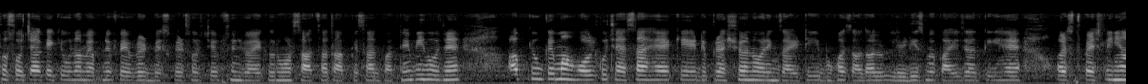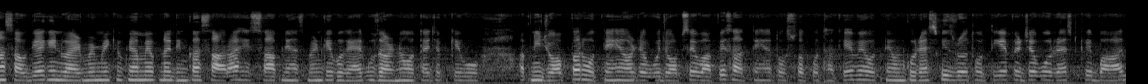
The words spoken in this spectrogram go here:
तो सोचा कि क्यों ना मैं अपने फेवरेट बिस्किट्स और चिप्स इंजॉय करूँ और साथ साथ आपके साथ बातें भी हो जाएँ। अब क्योंकि माहौल कुछ ऐसा है कि डिप्रेशन और एंगजाइटी बहुत ज़्यादा लेडीज़ में पाई जाती है और स्पेशली यहाँ सऊदिया के इन्वायरमेंट में क्योंकि हमें अपना दिन का सारा हिस्सा अपने हस्बैंड के बगैर गुजारना होता है, जबकि वो अपनी जॉब पर होते हैं और जब वो जॉब से वापस आते हैं तो उस वक्त वो थके हुए होते हैं उनको रेस्ट की ज़रूरत होती है, फिर जब वो रेस्ट के बाद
